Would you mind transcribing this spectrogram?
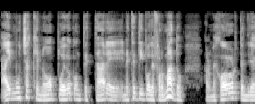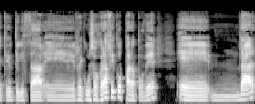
hay muchas que no puedo contestar eh, en este tipo de formato. A lo mejor tendría que utilizar recursos gráficos para poder mm, dar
